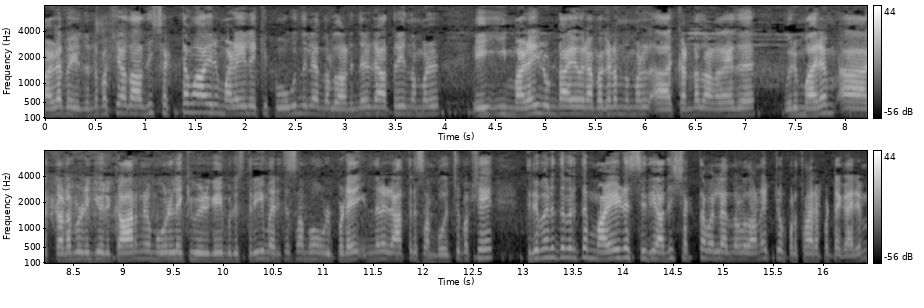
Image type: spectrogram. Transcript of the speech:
മഴ പെയ്യുന്നുണ്ട്. പക്ഷേ അത് അതിശക്തമായ ഒരു മഴയിലേക്ക് പോകുന്നില്ല എന്നുള്ളതാണ്. ഇന്നലെ രാത്രി നമ്മൾ ഈ മഴയിലുണ്ടായ ഒരു അപകടം നമ്മൾ കണ്ടതാണ്. അതായത് ഒരു മരം കടപുഴകി ഒരു കാറിന് മുകളിലേക്ക് വീഴുകയും ഒരു സ്ത്രീ മരിച്ച സംഭവം ഉൾപ്പെടെ ഇന്നലെ രാത്രി സംഭവിച്ചു. പക്ഷേ തിരുവനന്തപുരത്തെ മഴയുടെ സ്ഥിതി അതിശക്തമല്ല എന്നുള്ളതാണ് ഏറ്റവും പ്രധാനപ്പെട്ട കാര്യം.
